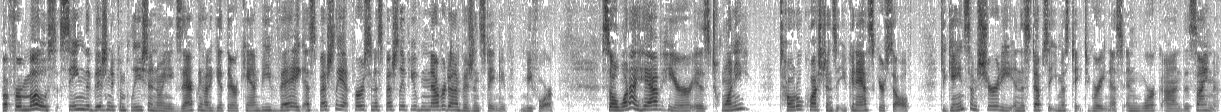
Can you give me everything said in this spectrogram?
But for most, seeing the vision to completion and knowing exactly how to get there can be vague, especially at first, and especially if you've never done a vision statement before. So, what I have here is 20 total questions that you can ask yourself to gain some surety in the steps that you must take to greatness and work on the assignment.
